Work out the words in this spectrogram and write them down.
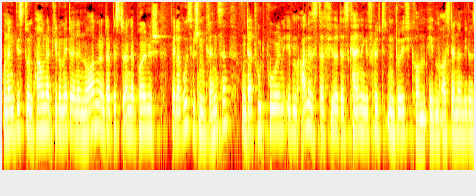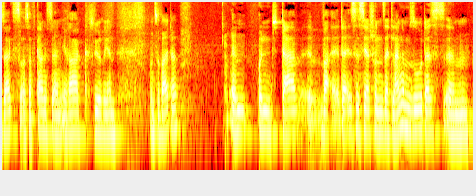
Und dann gehst du ein paar hundert Kilometer in den Norden und da bist du an der polnisch-belarussischen Grenze. Und da tut Polen eben alles dafür, dass keine Geflüchteten durchkommen. Eben aus Ländern, wie du sagst, aus Afghanistan, Irak, Syrien und so weiter. Ähm, und da, äh, war, da ist es ja schon seit langem so, dass ähm,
